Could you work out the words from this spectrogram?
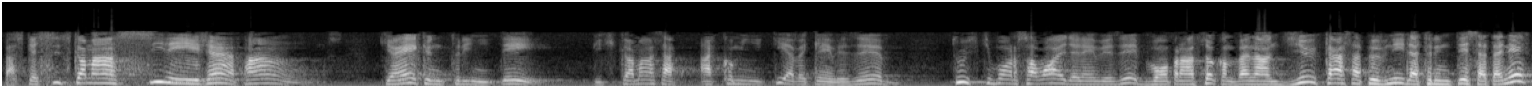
Parce que si tu commences, si les gens pensent qu'il n'y a qu'une Trinité, puis qu'ils commencent à communiquer avec l'invisible, tout ce qu'ils vont recevoir de l'invisible, ils vont prendre ça comme venant de Dieu, quand ça peut venir de la Trinité satanique.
